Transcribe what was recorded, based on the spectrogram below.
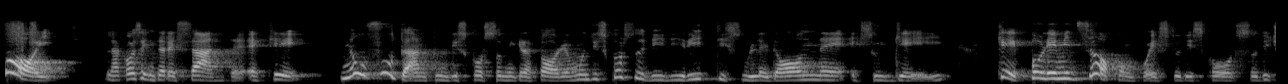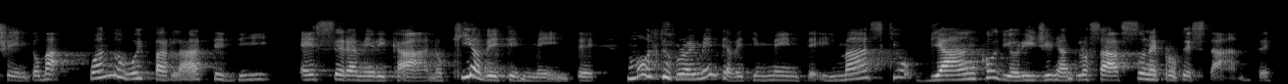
Poi la cosa interessante è che non fu tanto un discorso migratorio, ma un discorso di diritti sulle donne e sui gay, che polemizzò con questo discorso dicendo ma quando voi parlate di essere americano, chi avete in mente? Molto probabilmente avete in mente il maschio bianco di origine anglosassone protestante.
